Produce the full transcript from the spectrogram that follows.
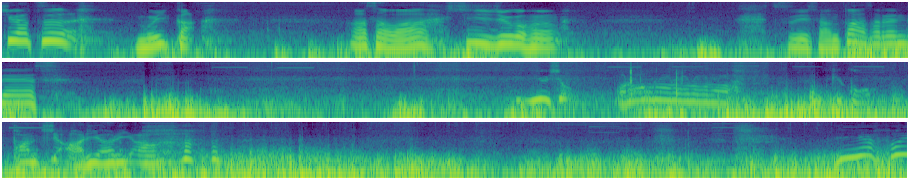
11月6日。朝は7時15分。筒井さんと朝練です。よいしょ。あらあらあらあら。結構パンチありあり。あいやほい。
